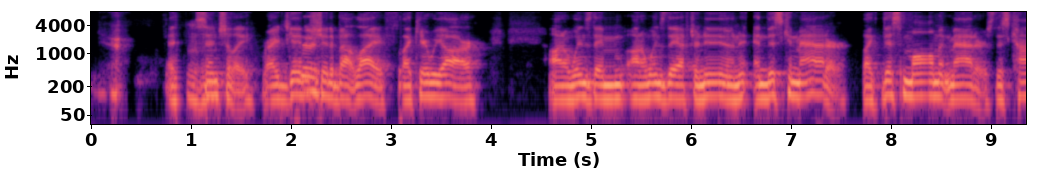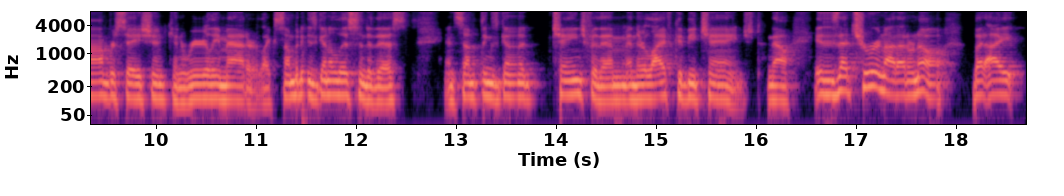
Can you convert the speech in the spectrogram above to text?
Yeah. Essentially, mm-hmm. right? Give a shit about life. Like here we are. on a Wednesday on a Wednesday afternoon and this can matter. Like this moment matters. This conversation can really matter. Like somebody's going to listen to this and something's going to change for them and their life could be changed. Now, is that true or not? I don't know, but I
